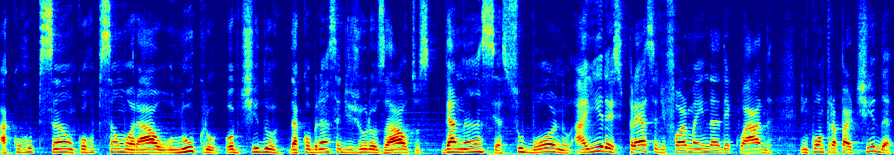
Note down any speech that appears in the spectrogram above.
a corrupção, corrupção moral, o lucro obtido da cobrança de juros altos, ganância, suborno, a ira expressa de forma inadequada. Em contrapartida,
